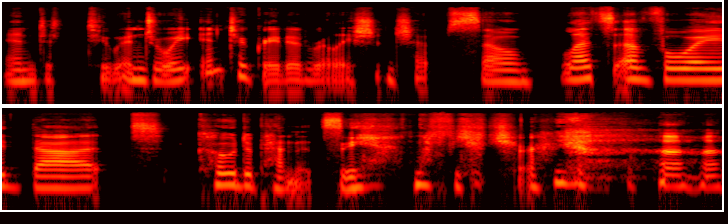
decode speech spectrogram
and to enjoy integrated relationships. So let's avoid that codependency in the future. Yeah.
